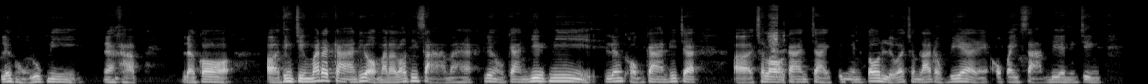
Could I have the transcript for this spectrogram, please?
เรื่องของลูกหนี้นะครับ แล้วก็จริง ๆ มาตรการที่ออกมาระลอกที่สามฮะเรื่องของการยืดหนี้เรื่องของการที่จะชะลอการจ่ายคืนเงินต้น หรือว่าชำระดอกเบี้ยเนี่ยเอาไป 3 เดือนจริงๆ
